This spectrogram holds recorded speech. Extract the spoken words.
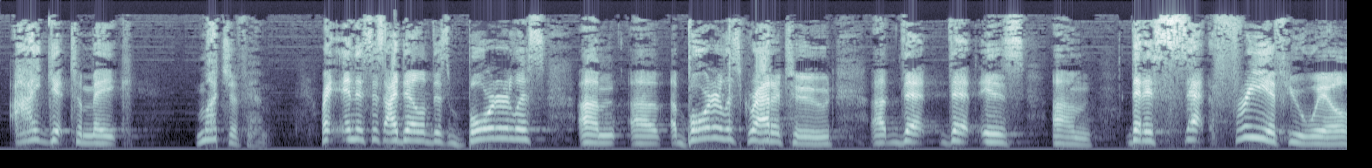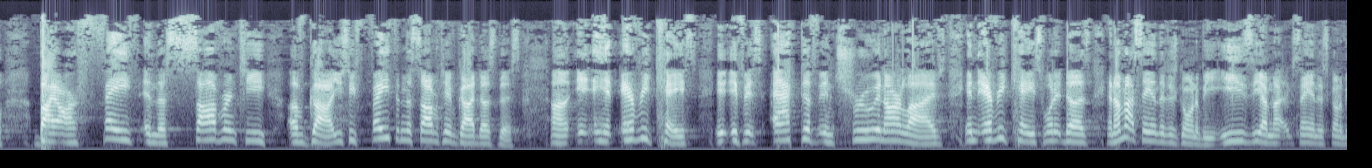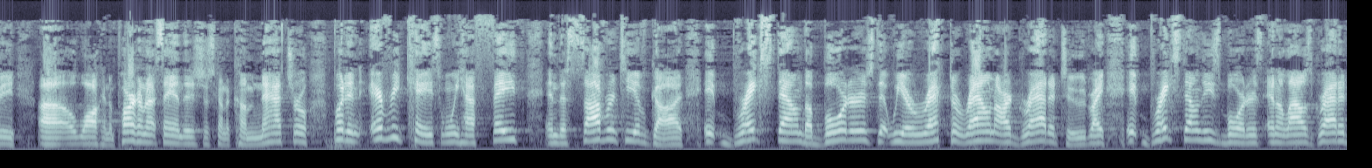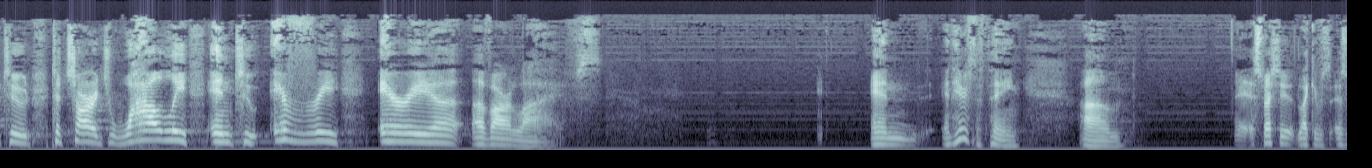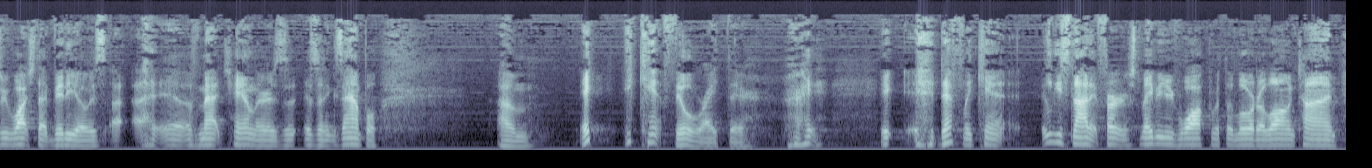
I get to make much of him. Right? And it's this idea of this borderless, um, uh, borderless gratitude uh, that that is um, that is set free, if you will, by our faith in the sovereignty of God. You see, faith in the sovereignty of God does this. Uh, in, every case, if it's active and true in our lives, in every case, what it does, and I'm not saying that it's going to be easy. I'm not saying it's going to be uh, a walk in the park. I'm not saying that it's just going to come natural. But in every case, when we have faith in the sovereignty of God, it breaks down the borders that we erect around our gratitude, right? It breaks down these borders and allows gratitude to charge wildly into every area of our lives. And and here's the thing, um, especially like as, as we watch that video is, uh, of Matt Chandler as, as an example. Um, it it can't feel right there, right? It, it definitely can't. At least not at first. Maybe you've walked with the Lord a long time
